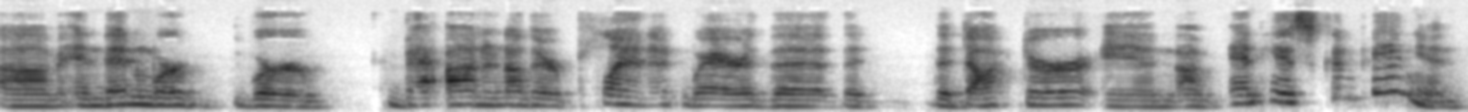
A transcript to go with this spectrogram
um, and then we're we're on another planet where the the the doctor and um, and his companion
